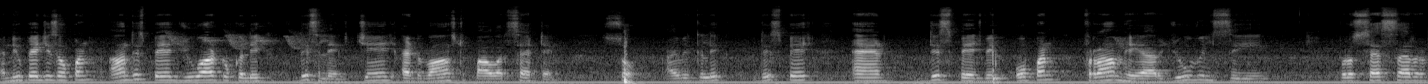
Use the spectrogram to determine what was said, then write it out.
A new page is open. On this page you are to click this link change advanced power setting. So i will click this page and this page will open. From here you will see processor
